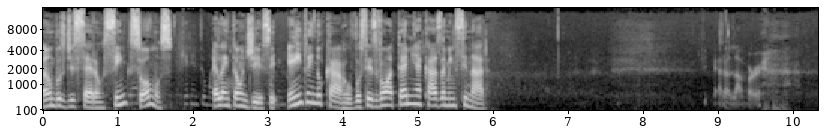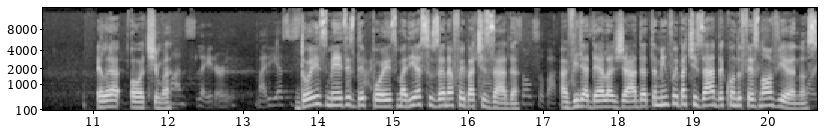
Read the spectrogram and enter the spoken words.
ambos disseram: Sim, somos. Ela então disse: Entrem no carro, vocês vão até minha casa me ensinar. Ela é ótima. Dois meses depois, Maria Susana foi batizada. A filha dela, Jada, também foi batizada quando fez nove anos.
